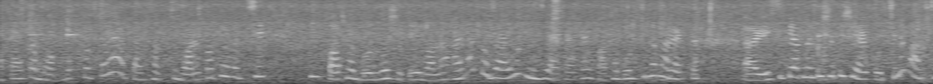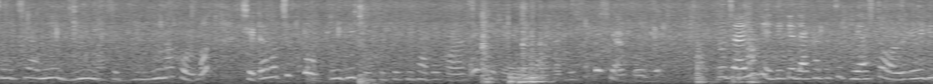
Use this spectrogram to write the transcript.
একা একা বকবক করতে হয়, আর তার সবচেয়ে বড় কথা হচ্ছে কী কথা বলব সেটাই বলা হয় না। তো যাই হোক, নিজে একা একাই কথা বলছিলাম, আর একটা রেসিপি আপনাদের সাথে শেয়ার করছিলাম। আজকে হচ্ছে আমি ডিম মাছের ডিম ভুনা করব। সেটা হচ্ছে খুব ইজি প্রসেসে কীভাবে করা যায় সেটাই আমি আপনাদের সাথে শেয়ার করব। তো যাই হোক, এদিকে দেখা যাচ্ছে পেঁয়াজটা অলরেডি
